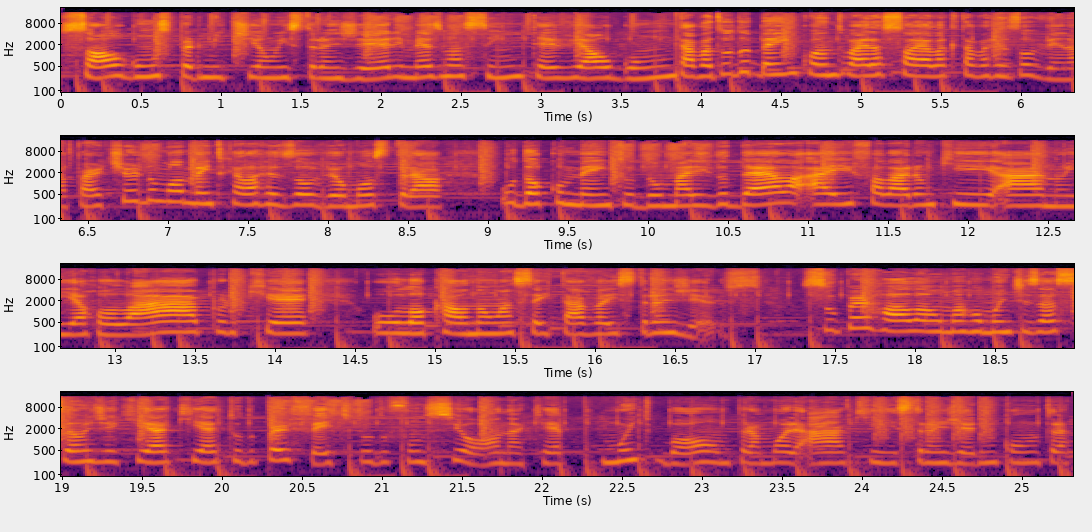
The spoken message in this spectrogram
só alguns permitiam estrangeiro e mesmo assim teve algum. Tava tudo bem enquanto era só ela que estava resolvendo. A partir do momento que ela resolveu mostrar o documento do marido dela, aí falaram que ah, não ia rolar porque o local não aceitava estrangeiros super rola uma romantização de que aqui é tudo perfeito, tudo funciona, que é muito bom para morar, que estrangeiro encontra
